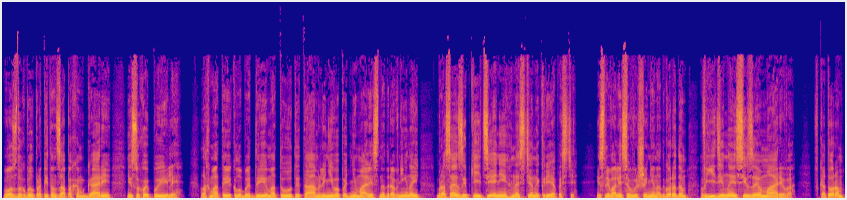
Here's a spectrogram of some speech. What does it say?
Воздух был пропитан запахом гари и сухой пыли. Лохматые клубы дыма тут и там лениво поднимались над равниной, бросая зыбкие тени на стены крепости и сливались в вышине над городом в единое сизое марево, в котором,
